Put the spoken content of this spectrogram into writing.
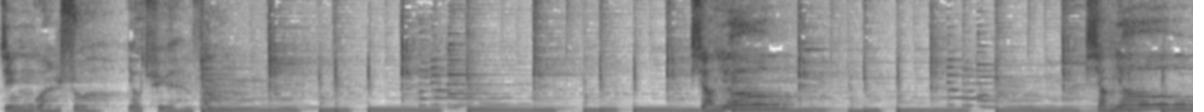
尽管说要去远方，想要想要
